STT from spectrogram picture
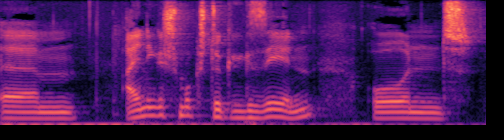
ähm, einige Schmuckstücke gesehen und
